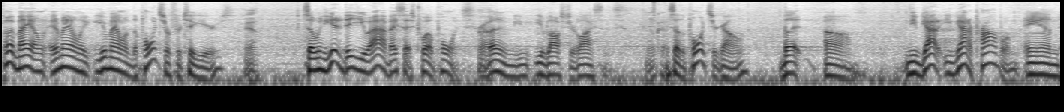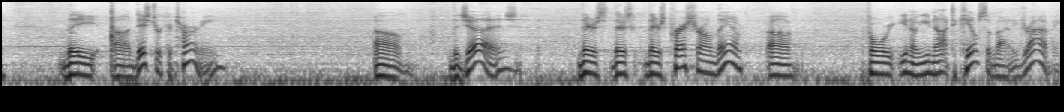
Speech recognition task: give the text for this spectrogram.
Well, it may only, it may only you may only the points are for two years. Yeah. So when you get a DUI, basically that's twelve points. Right. Boom, you you've lost your license. Okay. And so the points are gone, but um, you've got you've got a problem, and the uh, district attorney, um, the judge, there's there's there's pressure on them uh, for you know you not to kill somebody driving.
